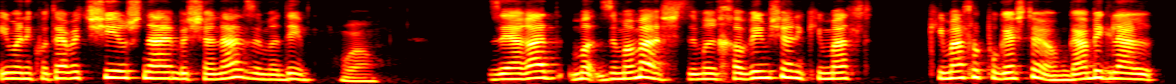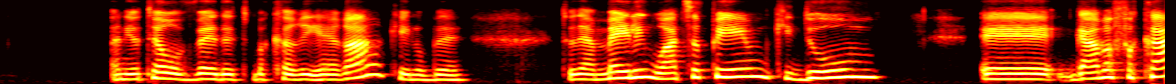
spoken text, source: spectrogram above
אם אני כותבת שיר שניים בשנה, זה מדהים. וואו. זה ירד, זה ממש, זה מרחבים שאני כמעט, כמעט לא פוגשת היום, גם בגלל, אני יותר עובדת בקריירה, כאילו ב... אתה יודע, מיילים, וואטסאפים, קידום, אה, גם הפקה,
